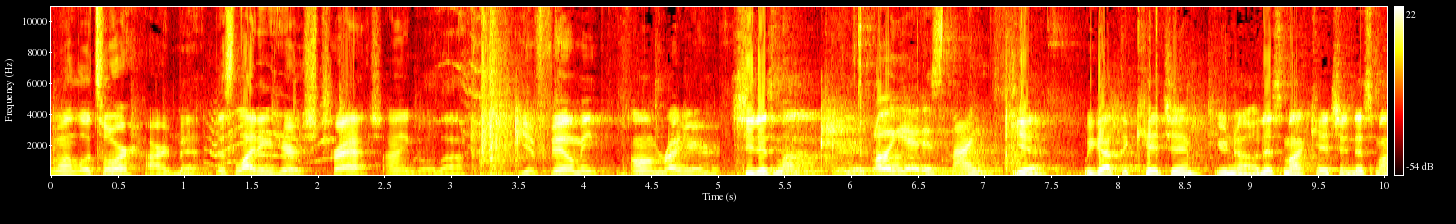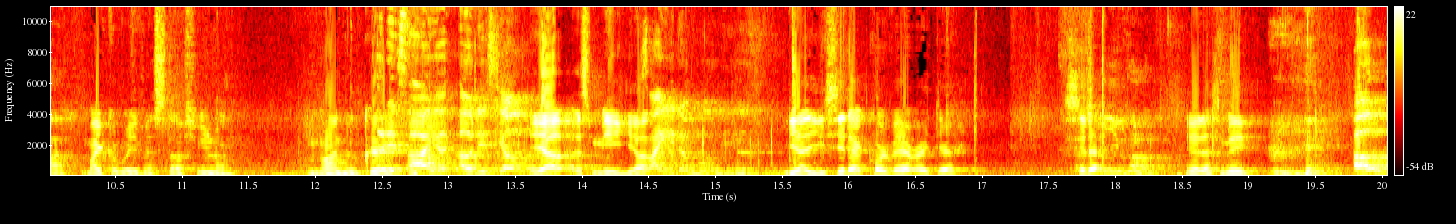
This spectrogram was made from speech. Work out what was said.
You want a little tour? All right, bet. This lighting here is trash. I ain't gonna lie. You feel me? Um, right here. See, this my new crib. Oh yeah, this nice. Yeah, we got the kitchen. You know, this my kitchen. This my microwave and stuff. You know, my new crib. This all your, oh, this your. Yep, it's me. So Yep. you done moved in? Yeah, you see that Corvette right there? See that? You huh? Yeah, that's me. Oh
